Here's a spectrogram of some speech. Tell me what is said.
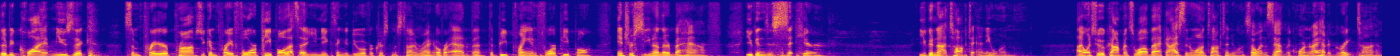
There'd be quiet music, some prayer prompts. You can pray for people. That's a unique thing to do over Christmas time, right? Over Advent, to be praying for people, intercede on their behalf. You can just sit here. You could not talk to anyone. I went to a conference a while back and I didn't want to talk to anyone. So I went and sat in the corner and I had a great time.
